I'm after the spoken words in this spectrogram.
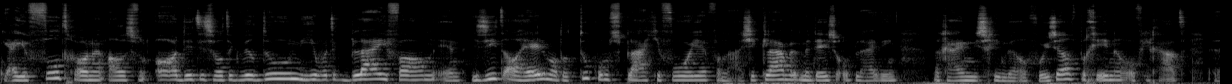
ja, je voelt gewoon aan alles van, oh, dit is wat ik wil doen, hier word ik blij van. En je ziet al helemaal dat toekomstplaatje voor je. Van, nou, als je klaar bent met deze opleiding, dan ga je misschien wel voor jezelf beginnen. Of je gaat uh,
